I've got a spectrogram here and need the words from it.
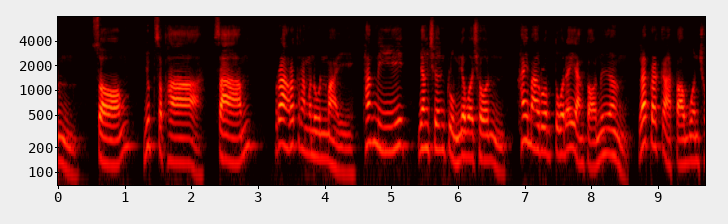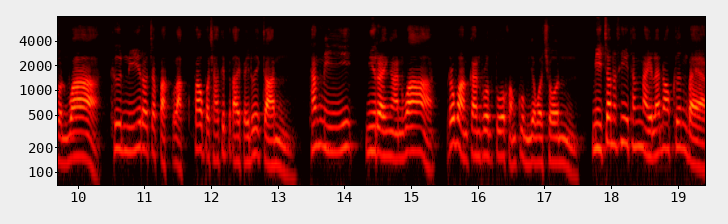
น 2. ยุบสภา 3. ร่างรัฐธรรมนูญใหม่ ทั้งนี้ยังเชิญกลุ่มเยาวชน ให้มารวมตัวได้อย่างต่อเนื่อง และประกาศต่อมวลชนว่า คืนนี้เราจะปักหลักเฝ้าประชาธิปไตยไปด้วยกัน ทั้งนี้มีรายงานว่าระหว่างการรวมตัวของกลุ่มเยาวชน มีเจ้าหน้าที่ทั้งในและนอกเครื่องแบบ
